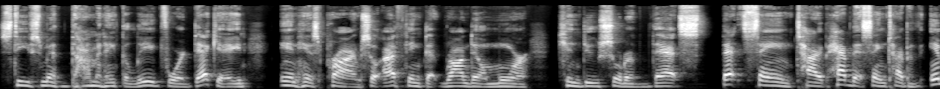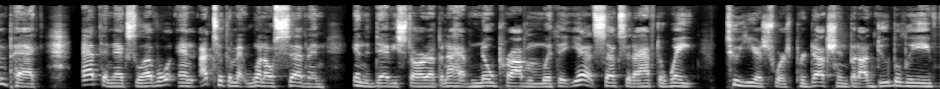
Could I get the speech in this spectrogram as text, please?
Steve Smith dominate the league for a decade in his prime. So I think that Rondale Moore can do sort of that that same type, have that same type of impact at the next level. And I took him at 107 in the Devy startup, and I have no problem with it. Yeah, it sucks that I have to wait two years for his production, but I do believe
